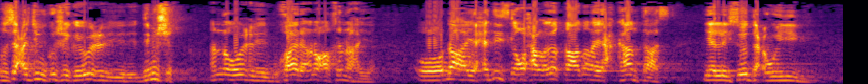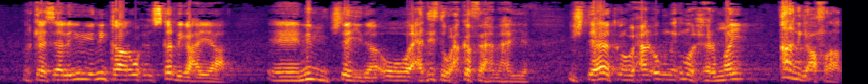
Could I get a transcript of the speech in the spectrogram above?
qiso cajiib uu ka sheekeeye wuxuu yidhi dimashq annagoo wuxuu yidhi bukhaari anoo akrinahaya oo dhahaya xadiiskan waxaa laga qaadanaya axkaamtaas yaa laysoo dacweeyey markaasaa la yidhi ninkan wuxuu iska dhigahayaa nin mujtahida oo xadiista wax ka fahmahaya. Ijtihaadkuna waxaan ognay inuu xirmay qarniga afraad.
